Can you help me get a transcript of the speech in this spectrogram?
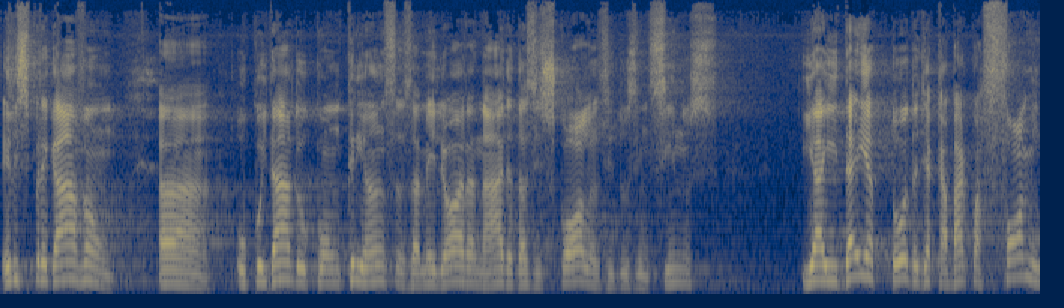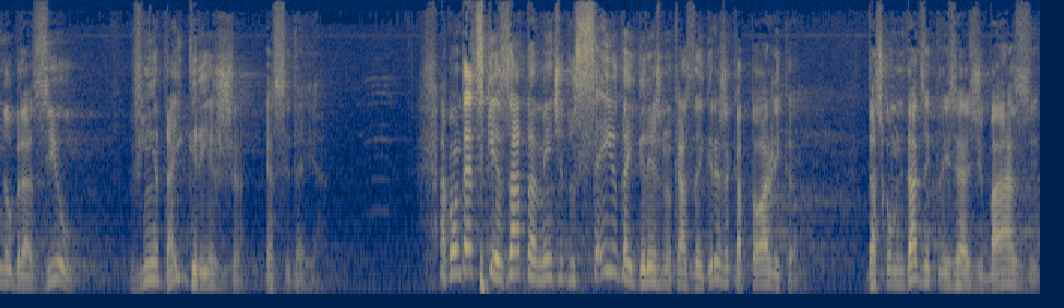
Eles pregavam ah, o cuidado com crianças, a melhora na área das escolas e dos ensinos. E a ideia toda de acabar com a fome no Brasil vinha da igreja, essa ideia. Acontece que exatamente do seio da igreja, no caso da igreja católica, das comunidades eclesiais de base,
